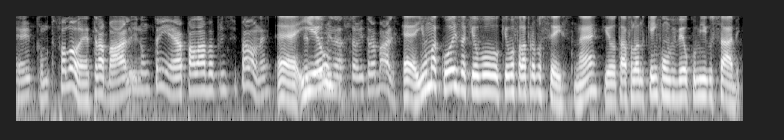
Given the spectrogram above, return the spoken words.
é, como tu falou, é trabalho e não tem, é a palavra principal, né? É, e eu Determinação e trabalho. É, e uma coisa que eu vou que eu vou falar para vocês, né? Que eu tava falando quem conviveu comigo sabe.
